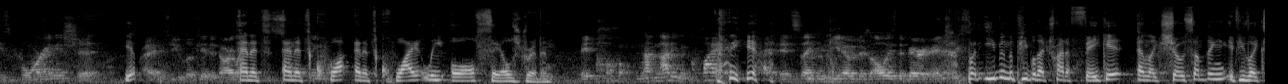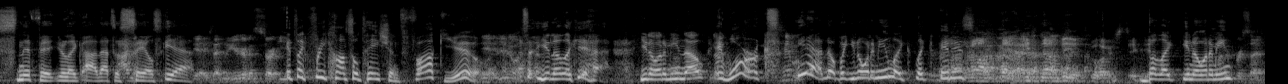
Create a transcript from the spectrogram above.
is boring as shit. Yep. Right? If you look at it in our And it's and it's and it's quietly all sales driven. It, oh, not, not even quiet. Yeah. It's like, you know, there's always the barrier to entry. But even the people that try to fake it and like show something, if you like sniff it, you're like, ah, that's a I know. sales. Yeah. Yeah, exactly. You're gonna start. It's like free consultations. Fuck you. Yeah, you know So, what- you know, like yeah. You know what I mean though? It works. Yeah, no, but you know what I mean? Like like it is. of course. But like you know what I mean? percent.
